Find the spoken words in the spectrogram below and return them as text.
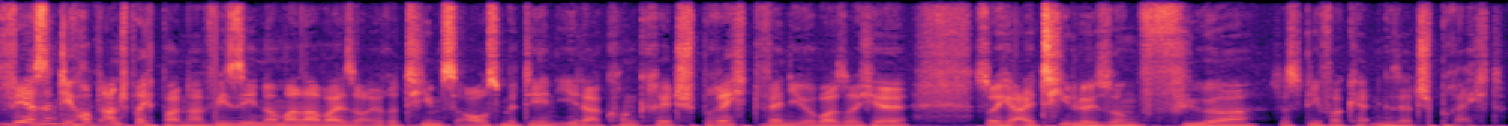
Wer sind die Hauptansprechpartner? Wie sehen normalerweise eure Teams aus, mit denen ihr da konkret sprecht, wenn ihr über solche, solche IT-Lösungen für das Lieferkettengesetz sprecht?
